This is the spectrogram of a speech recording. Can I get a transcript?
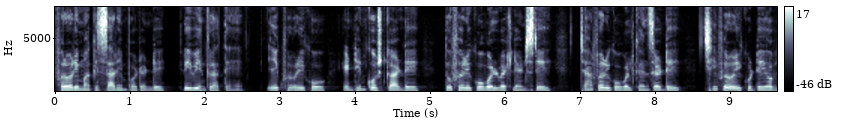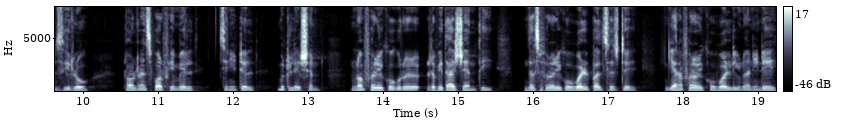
फरवरी माह के सारे इंपॉर्टेंट डे रिवीन कराते हैं। एक फरवरी को इंडियन कोस्ट गार्ड डे दो फरवरी को वर्ल्ड वेटलैंड्स डे चार फरवरी को वर्ल्ड कैंसर डे छः फरवरी को day of zero tolerance for female genital mutilation नौ फरवरी को गुरु रविदास जयंती, दस फरवरी को वर्ल्ड पल्सेस डे, ग्यारह फरवरी को वर्ल्ड यूनानी डे,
